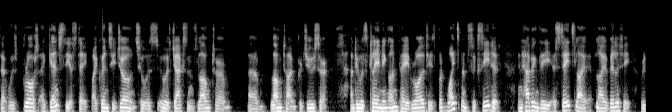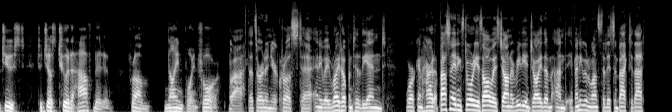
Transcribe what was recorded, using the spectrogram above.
that was brought against the estate by Quincy Jones, who was who was Jackson's long term um, long time producer, and who was claiming unpaid royalties. But Weitzman succeeded in having the estate's li- liability reduced to just two and a half million from 9.4. Wow, that's earning your crust. Uh, anyway, right up until the end, working hard. A fascinating story as always, John. I really enjoy them. And if anyone wants to listen back to that,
